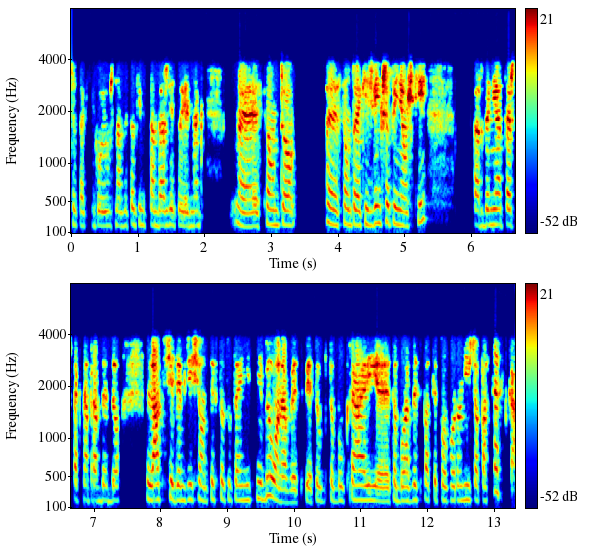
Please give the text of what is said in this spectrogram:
czy takiego już na wysokim standardzie, to jednak e, są to e, są to jakieś większe pieniążki. Sardynia też tak naprawdę do lat 70. to tutaj nic nie było na wyspie. To, to był kraj, e, to była wyspa typowo rolniczo-pasterska.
